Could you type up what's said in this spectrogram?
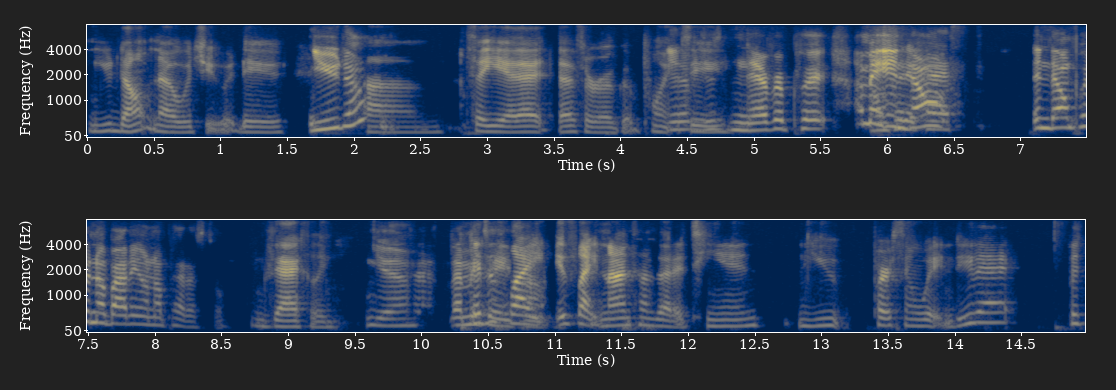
you don't know what you would do. You don't? Um so yeah that that's a real good point yeah, too. just never put i mean don't and don't, and don't put nobody on a pedestal. Exactly. Yeah. Let me it's like something. it's like nine times out of ten you person wouldn't do that but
